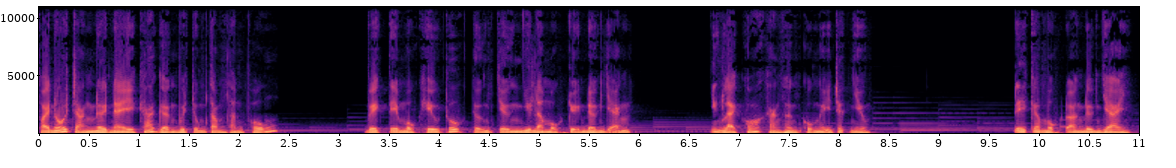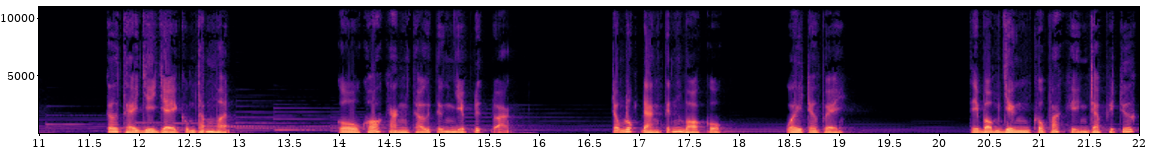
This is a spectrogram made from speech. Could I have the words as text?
Phải nói rằng nơi này khá gần với trung tâm thành phố. Việc tìm một hiệu thuốc tưởng chừng như là một chuyện đơn giản, Nhưng lại khó khăn hơn cô nghĩ rất nhiều. Đi cả một đoạn đường dài, Cơ thể gì vậy cũng thấm mệt. Cô khó khăn thở từng nhịp đứt đoạn. Trong lúc đang tính bỏ cuộc, Quay trở về thì bỗng dưng cô phát hiện ra phía trước.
